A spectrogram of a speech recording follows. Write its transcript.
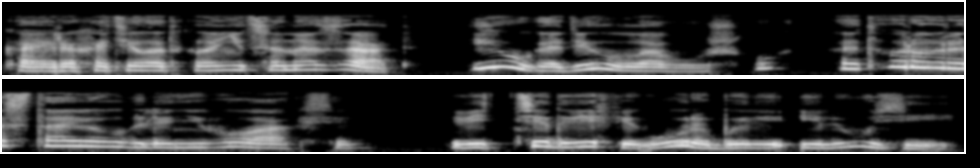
Кайра хотел отклониться назад и угодил в ловушку, которую расставил для него Аксель. Ведь те две фигуры были иллюзией,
